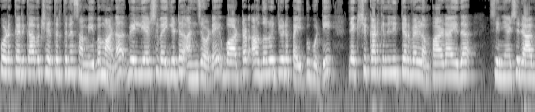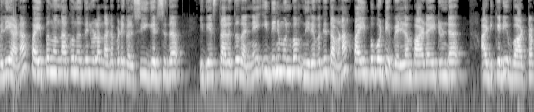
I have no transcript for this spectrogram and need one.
പുഴക്കരക്കാവ് ക്ഷേത്രത്തിന് സമീപമാണ് വെള്ളിയാഴ്ച വൈകിട്ട് അഞ്ചോടെ വാട്ടർ അതോറിറ്റിയുടെ പൈപ്പ് പൊട്ടി ലക്ഷക്കണക്കിന് ലിറ്റർ വെള്ളം പാഴായത്. ശനിയാഴ്ച രാവിലെയാണ് പൈപ്പ് നന്നാക്കുന്നതിനുള്ള നടപടികൾ സ്വീകരിച്ചത്. ഇതേ സ്ഥലത്ത് തന്നെ ഇതിനു മുൻപും നിരവധി തവണ പൈപ്പ് പൊട്ടി വെള്ളം പാഴായിട്ടുണ്ട്. അടിക്കടി വാട്ടർ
